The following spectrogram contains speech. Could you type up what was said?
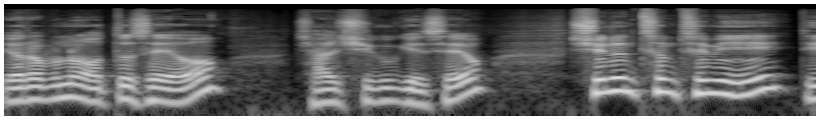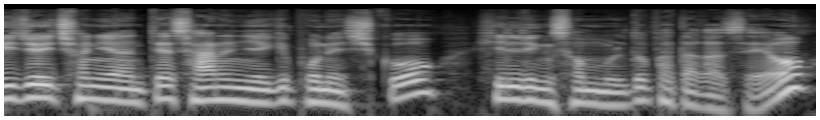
여러분은 어떠세요? 잘 쉬고 계세요? 쉬는 틈틈이 DJ 천이한테 사는 얘기 보내시고 힐링 선물도 받아가세요.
